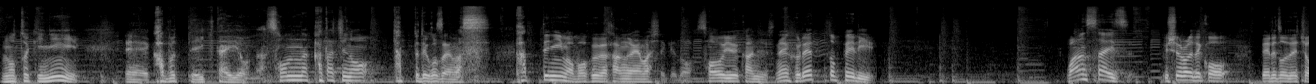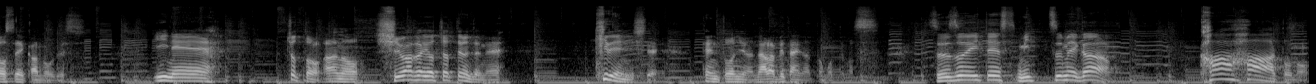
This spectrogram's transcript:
の時にえー、かぶっていきたいようなそんな形のキャップでございます。勝手に今僕が考えましたけどそういう感じですね。フレットペリー。ワンサイズ。後ろでこうベルトで調整可能です。いいね。ちょっとあのシワが寄っちゃってるんでね。綺麗にして店頭には並べたいなと思ってます。続いて3つ目がカーハートの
